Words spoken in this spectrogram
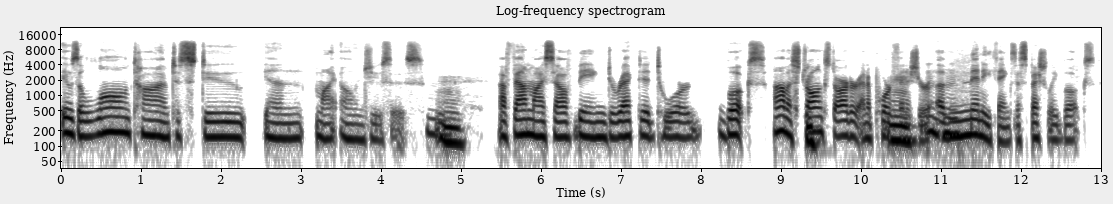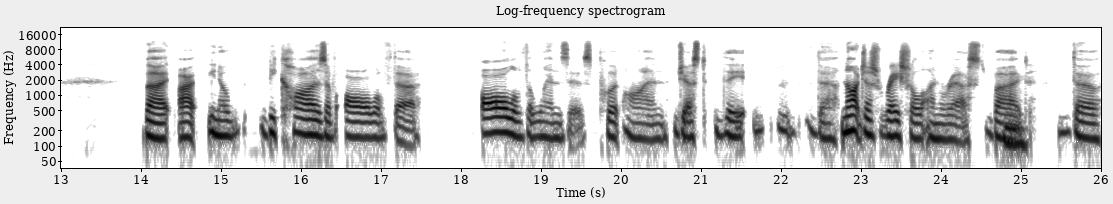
it was a long time to stew in my own juices. Mm. I found myself being directed toward books. I'm a strong starter and a poor Mm. finisher of Mhm. many things, especially books. But I, you know, because of all of the all of the lenses put on just the the not just racial unrest, but the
